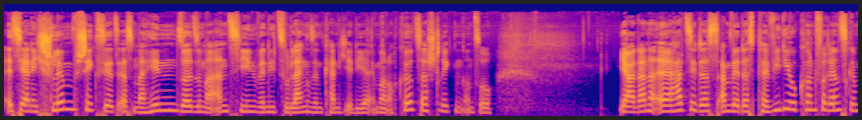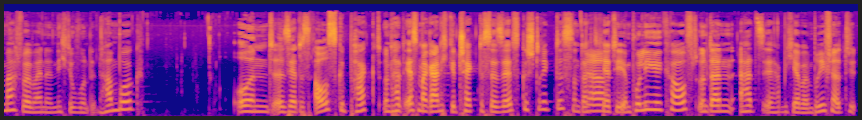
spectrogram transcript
ist ja nicht schlimm, schick sie jetzt erstmal hin, soll sie mal anziehen. Wenn die zu lang sind, kann ich ihr die ja immer noch kürzer stricken und so. Ja, und dann äh, hat sie das, haben wir das per Videokonferenz gemacht, weil meine Nichte wohnt in Hamburg. Und äh, sie hat es ausgepackt und hat erstmal gar nicht gecheckt, dass er selbst gestrickt ist und dachte, Ja. ich hätte ihren Pulli gekauft. Und dann hat sie, habe ich aber einen Brief natü-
